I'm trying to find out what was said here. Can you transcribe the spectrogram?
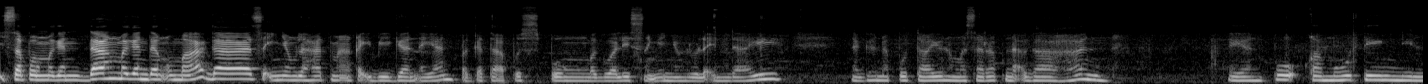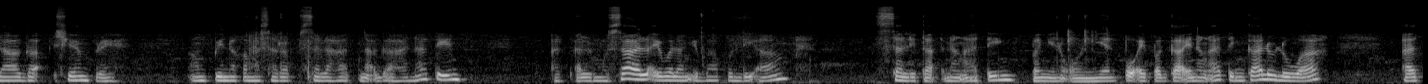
Isa pong magandang magandang umaga sa inyong lahat mga kaibigan. Ayan, pagkatapos pong magwalis ng inyong Lula Inday, naghanap po tayo ng masarap na agahan. Ayan po, kamuting nilaga. Siyempre, ang pinakamasarap sa lahat na agahan natin. At almusal ay walang iba kundi ang salita ng ating Panginoon. Yan po ay pagkain ng ating kaluluwa at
